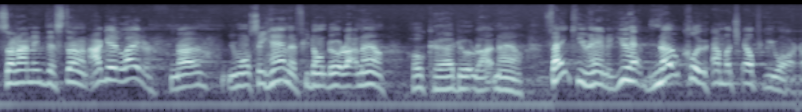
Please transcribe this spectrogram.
Son, I need this done. I get it later. No, you won't see Hannah if you don't do it right now. Okay, I'll do it right now. Thank you, Hannah. You have no clue how much help you are.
